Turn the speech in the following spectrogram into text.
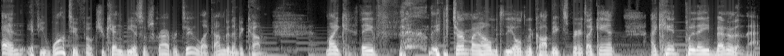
And if you want to, folks, you can be a subscriber too, like I'm going to become. Mike, they've they've turned my home into the ultimate coffee experience. I can't I can't put it any better than that.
